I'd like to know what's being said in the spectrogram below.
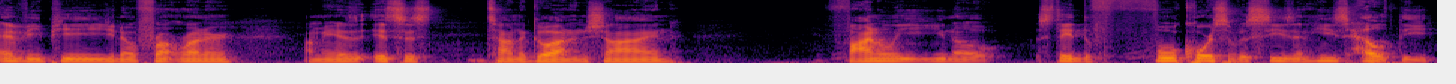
MVP, you know, front runner. I mean, it's, it's just time to go out and shine. Finally, you know, stayed the full course of a season. He's healthy,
